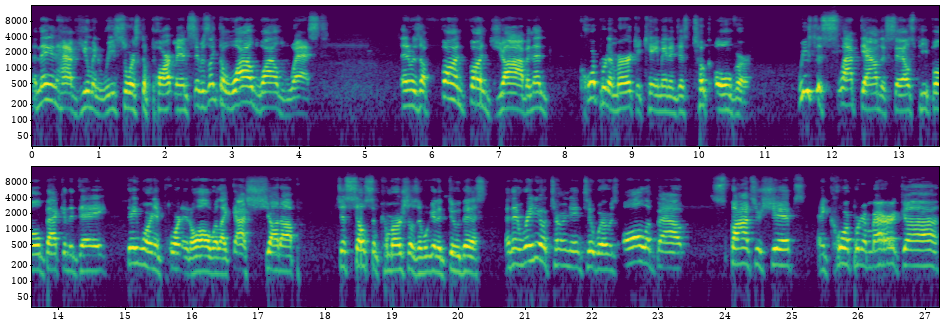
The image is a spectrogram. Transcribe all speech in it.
And they didn't have human resource departments. It was like the wild, wild west. And it was a fun, fun job. And then corporate America came in and just took over. We used to slap down the salespeople back in the day. They weren't important at all. We're like, gosh, shut up. Just sell some commercials and we're going to do this. And then radio turned into where it was all about sponsorships and corporate America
